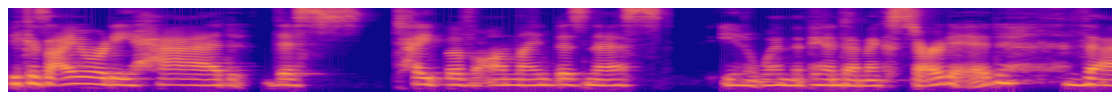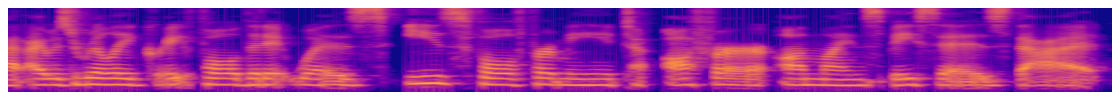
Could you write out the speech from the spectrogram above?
because I already had this type of online business you know, when the pandemic started, that I was really grateful that it was easeful for me to offer online spaces that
